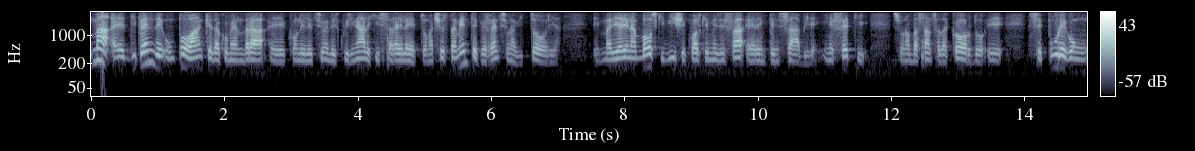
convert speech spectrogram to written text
Ma eh, dipende un po' anche da come andrà eh, con l'elezione del Quirinale chi sarà eletto, ma certamente per Renzi è una vittoria. E Maria Elena Boschi dice qualche mese fa era impensabile, in effetti sono abbastanza d'accordo e seppure con,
